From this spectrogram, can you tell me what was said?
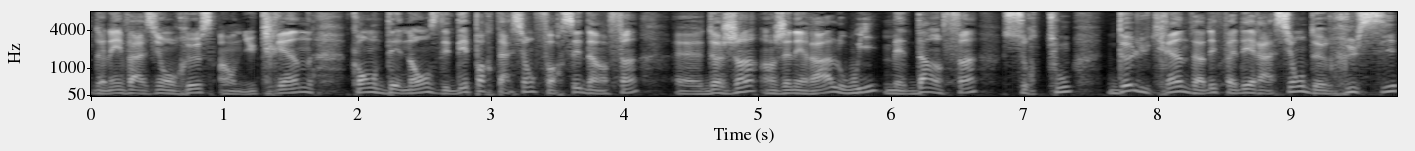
de l'invasion russe en Ukraine qu'on dénonce des déportations forcées d'enfants, euh, de gens en général, oui, mais d'enfants surtout de l'Ukraine vers des fédérations de Russie.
